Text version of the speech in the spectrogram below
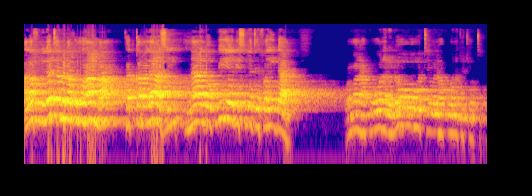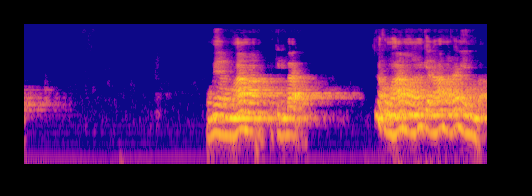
alafu lile tendo la kumuhama katika malazi nalo pia lisilete faida kwa maana hakuona lolote wala hakuona chochote umea muhama lakini bado na kumuhama mwanamke anahama ndani ya nyumba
